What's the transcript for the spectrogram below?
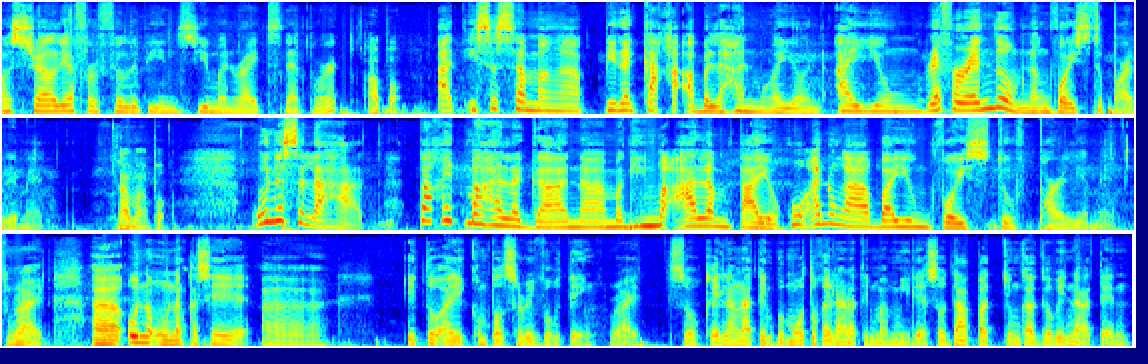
Australia for Philippines Human Rights Network. Opo. At isa sa mga pinagkakaabalahan mo ngayon ay yung referendum ng Voice to Parliament. Tama po. Una sa lahat, bakit mahalaga na maging maalam tayo kung ano nga ba yung Voice to Parliament? Right. Uh, unang-unang kasi uh, ito ay compulsory voting, right? So, kailangan natin bumoto, kailangan natin mamili. So, dapat yung gagawin natin,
